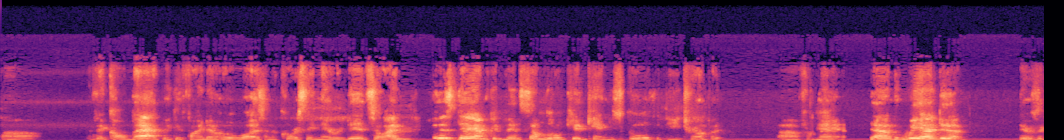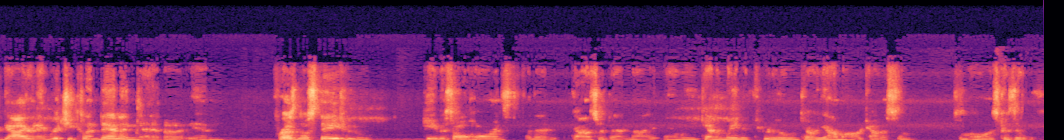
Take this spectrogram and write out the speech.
Uh, if they called back, we could find out who it was, and of course they never did. So I'm to this day, I'm convinced some little kid came to school with a D trumpet uh, for band. Yeah, we had to there was a guy named Richie Clendenin at, uh, in Fresno State who gave us all horns for that concert that night, and we kind of made it through until Yamaha got us some some horns because it was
